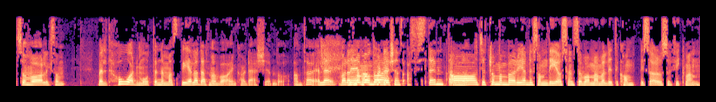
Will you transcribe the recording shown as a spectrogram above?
Som var liksom väldigt hård mot en när man spelade att man var en Kardashian då, antar jag. Eller var det Nej, att man, man var Kardashians assistent eller något? Ja, jag tror man började som det och sen så var man väl lite kompisar och så fick man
